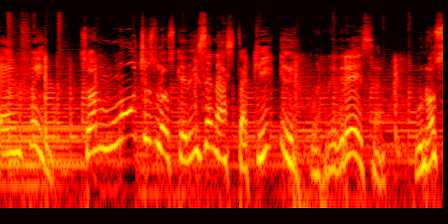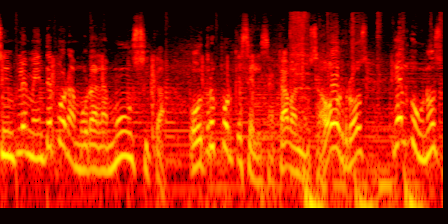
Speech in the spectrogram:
En fin, son muchos los que dicen hasta aquí y después regresan. Unos simplemente por amor a la música, otros porque se les acaban los ahorros y algunos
